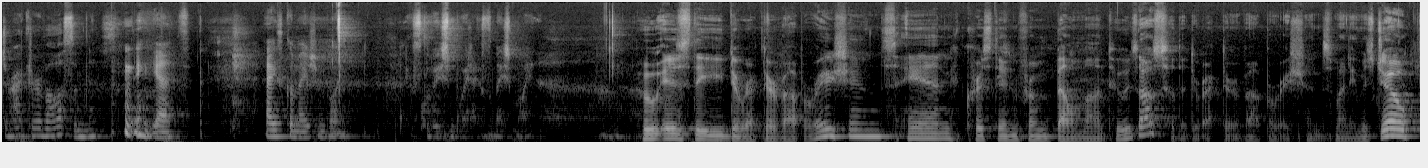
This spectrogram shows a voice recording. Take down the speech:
Director of awesomeness. yes. Exclamation point. Exclamation point, exclamation point. Who is the director of operations, and Kristen from Belmont, who is also the director of operations. My name is Joe,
